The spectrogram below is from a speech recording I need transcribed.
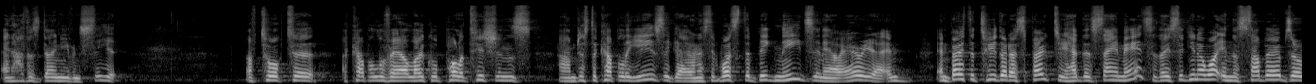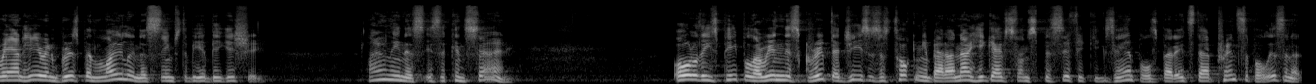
and others don't even see it. I've talked to a couple of our local politicians um, just a couple of years ago, and I said, What's the big needs in our area? And, and both the two that I spoke to had the same answer. They said, You know what, in the suburbs around here in Brisbane, loneliness seems to be a big issue. Loneliness is a concern. All of these people are in this group that Jesus is talking about. I know he gave some specific examples, but it's that principle, isn't it?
